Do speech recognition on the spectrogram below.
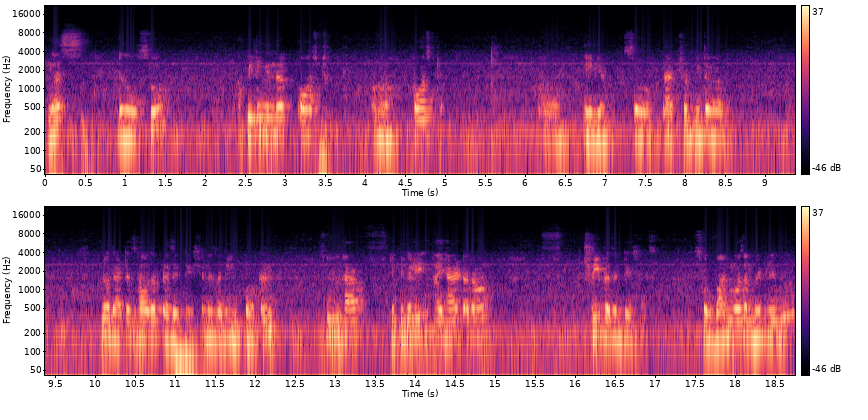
plus it is also appealing in the cost uh, cost uh, area. So that should be the you know that is how the presentation is very important. So you have typically I had around three presentations. So one was a mid review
